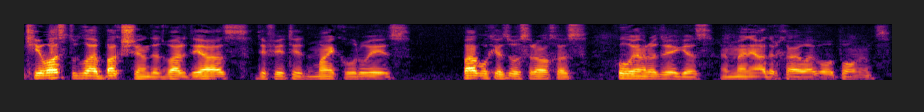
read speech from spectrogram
He lost to Gleb Bakshi and Edward Diaz, defeated Michael Ruiz, Pablo Jesus Rojas, Julian Rodriguez, and many other high-level opponents.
